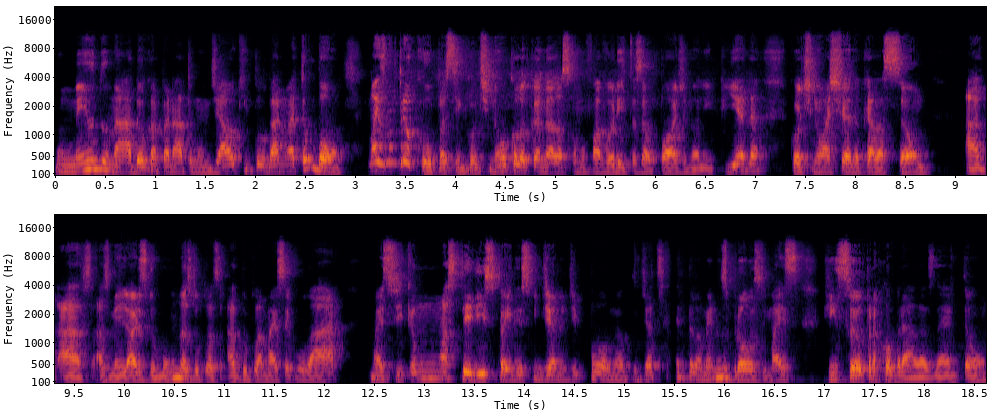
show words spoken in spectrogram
no meio do nada, ou campeonato mundial, quinto lugar não é tão bom. Mas não preocupa, assim, continuo colocando elas como favoritas ao pódio na Olimpíada, continuo achando que elas são as, as melhores do mundo, as duplas, a dupla mais regular, mas fica um asterisco aí nesse fim de ano de, pô, meu, podia ser pelo menos bronze, mas quem sou eu para cobrá-las, né? Então,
